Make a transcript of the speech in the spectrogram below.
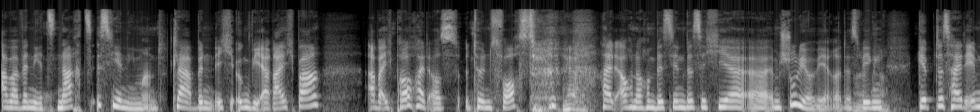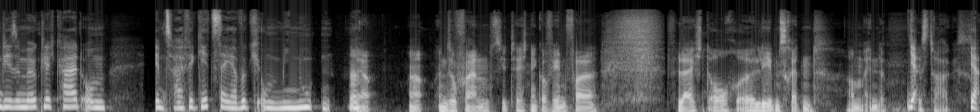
Aber wenn jetzt nachts ist hier niemand. Klar, bin ich irgendwie erreichbar. Aber ich brauche halt aus Tönsforst ja. halt auch noch ein bisschen, bis ich hier äh, im Studio wäre. Deswegen ja, gibt es halt eben diese Möglichkeit, um im Zweifel geht's da ja wirklich um Minuten. Ne? Ja. Ja, insofern ist die Technik auf jeden Fall vielleicht auch äh, lebensrettend am Ende ja. des Tages. Ja,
